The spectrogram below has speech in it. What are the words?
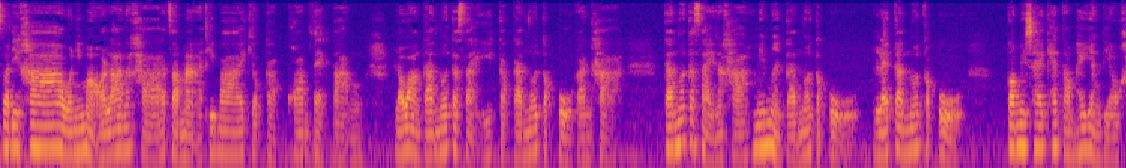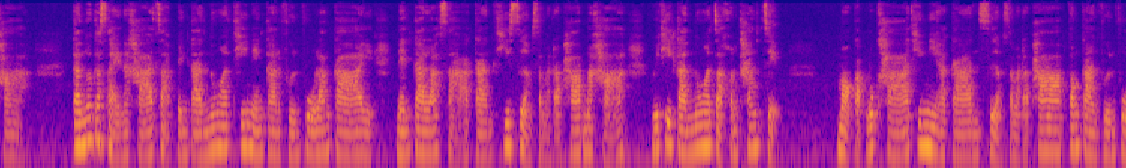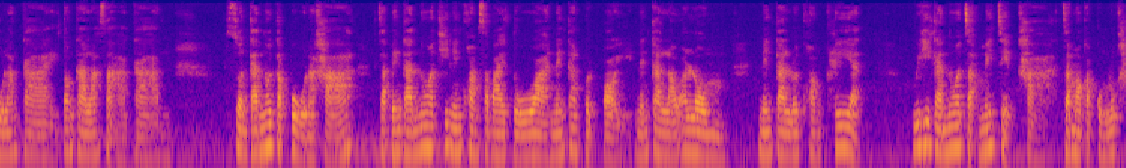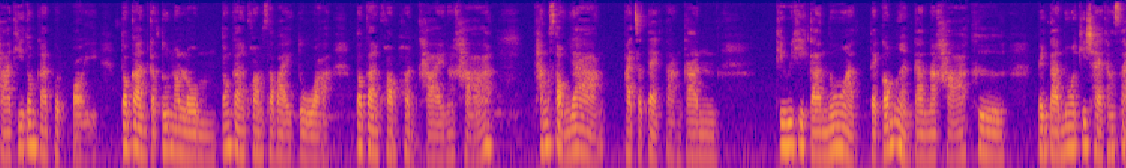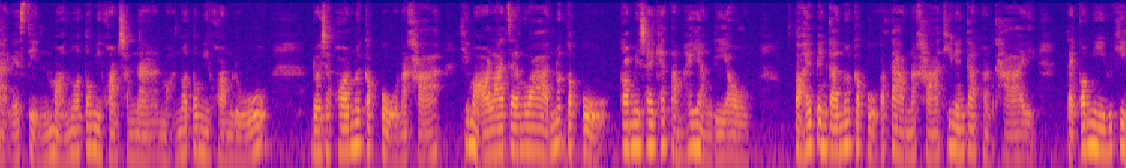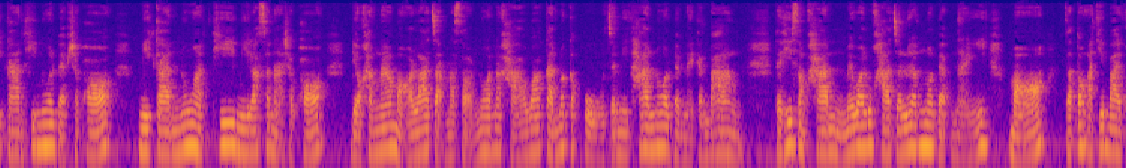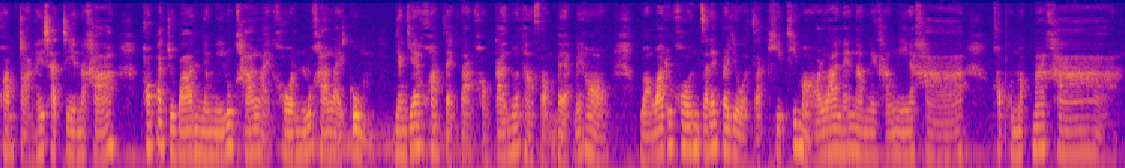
สวัสดีค่ะ วันนี้หมอออล่านะคะ จะมาอธิบายเกี่ยวกับความแตกต่าง ระหว่างการนวดกระใสกับการนวดกับปู่กันค่ะ การนวดกระใสนะคะ ไม่เหมือนการนวดกับปู่และการนวดกับปู่ก็ไม่ใช่แค่ตำให้อย่างเดียวค่ะ การนวดกระใสนะคะจะเป็นการนวดที่เน้นการฟื้นฟูร่างกาย เน้นการรักษาอาการที่เสื่อมสมรรถภาพนะคะ วิธีการนวดจะค่อนข้างเจ็บ เหมาะกับลูกค้าที่มีอาการเสื่อมสมรรถภาพ ต้องการฟื้นฟูร่างกาย ต้องการรักษาอาการ ส่วนการนวดกับปู่นะคะ จะเป็นการนวดที่เน้นความสบายตัว เน้นการปลดปล่อย เน้นการเล้าอารมณ์ เน้นการลดความเครียด วิธีการนวดจะไม่เจ็บค่ะ จะเหมาะกับกลุ่มลูกค้าที่ต้องการปลดปล่อย ต้องการกระตุ้นอารมณ์ ต้องการความสบายตัว ต้องการความผ่อนคลายนะคะ ทั้งสองอย่างอาจจะแตกต่างกัน ที่วิธีการนวด แต่ก็เหมือนกันนะคะ คือเป็นการนวดที่ใช้ทั้งศาสตร์และศิลป์หมอนวดต้องมีความชำนาญ หมอนวดต้องมีความรู้ โดยเฉพาะนวดกระปูนะคะ ที่หมอออล่าแจ้งว่านวดกระปูก็ไม่ใช่แค่ตำให้อย่างเดียว ต่อให้เป็นการนวดกระปูก็ตามนะคะ ที่เน้นการผ่อนคลาย แต่ก็มีวิธีการที่นวดแบบเฉพาะ มีการนวดที่มีลักษณะเฉพาะ เดี๋ยวครั้งหน้าหมอออล่าจะมาสอนนวดนะคะ ว่าการนวดกับปู่จะมีท่านวดแบบไหนกันบ้าง แต่ที่สำคัญไม่ว่าลูกค้าจะเลือกนวดแบบไหน หมอจะต้องอธิบายความต่างให้ชัดเจนนะคะ เพราะปัจจุบันยังมีลูกค้าหลายคน ลูกค้าหลายกลุ่ม ยังแยกความแตกต่างของการนวดทั้งสองแบบไม่ออก หวังว่าทุกคนจะได้ประโยชน์จากคลิปที่หมอออล่าแนะนำในครั้งนี้นะคะ ขอบคุณมาก ๆ ค่ะ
